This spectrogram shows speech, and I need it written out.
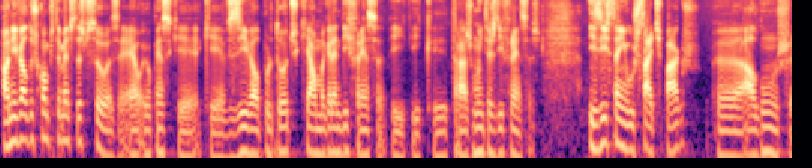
Ao nível dos comportamentos das pessoas, é, eu penso que é, que é visível por todos que há uma grande diferença e, e que traz muitas diferenças. Existem os sites pagos, Uh, alguns, uh,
